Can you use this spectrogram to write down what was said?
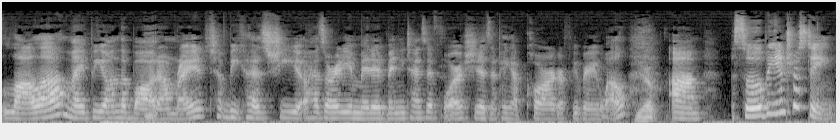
Lala might be on the bottom, right? Because she has already admitted many times before she doesn't pick up choreography very well. Yep. Um, so it'll be interesting.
